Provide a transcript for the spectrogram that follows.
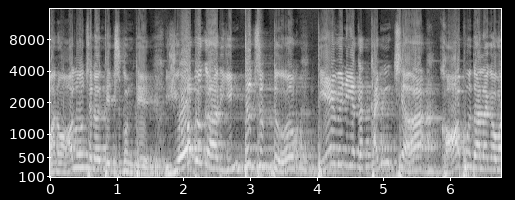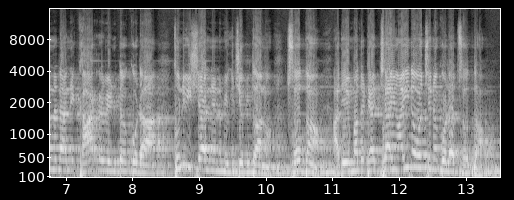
మనం ఆలోచన తెచ్చుకుంటే యోబు గారి ఇంటి చుట్టూ దేవుని యొక్క కంచ కాపుదలగా ఉండడానికి కారణం ఏంటో కూడా కొన్ని విషయాలు నేను మీకు చెప్తాను. చూద్దాం. అదే మొదటి అధ్యాయం ఐదో వచ్చిన కూడా చూద్దాం.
